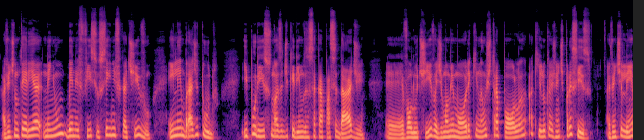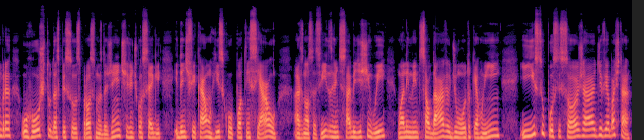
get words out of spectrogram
A gente não teria nenhum benefício significativo em lembrar de tudo. E por isso nós adquirimos essa capacidade é, evolutiva de uma memória que não extrapola aquilo que a gente precisa. A gente lembra o rosto das pessoas próximas da gente, a gente consegue identificar um risco potencial às nossas vidas, a gente sabe distinguir um alimento saudável de um outro que é ruim, e isso por si só já devia bastar.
